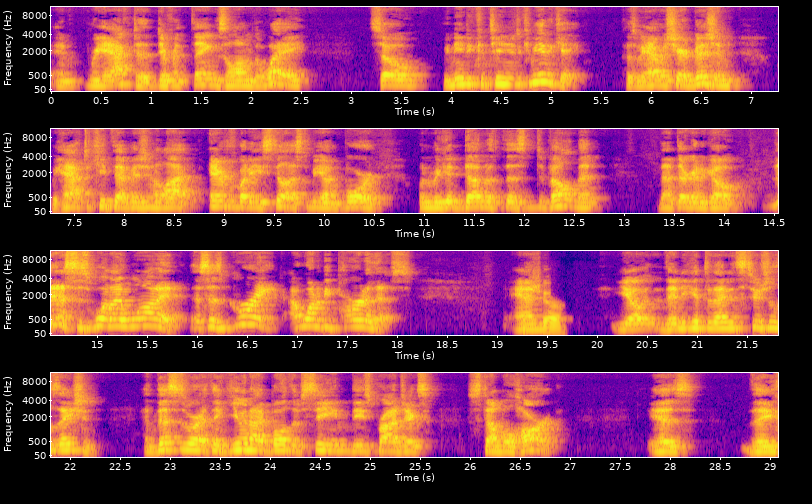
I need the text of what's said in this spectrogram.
and react to different things along the way. So we need to continue to communicate because we have a shared vision. We have to keep that vision alive. Everybody still has to be on board when we get done with this development that they're going to go, This is what I wanted. This is great. I want to be part of this. And, sure. you know, then you get to that institutionalization. And this is where I think you and I both have seen these projects stumble hard is they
